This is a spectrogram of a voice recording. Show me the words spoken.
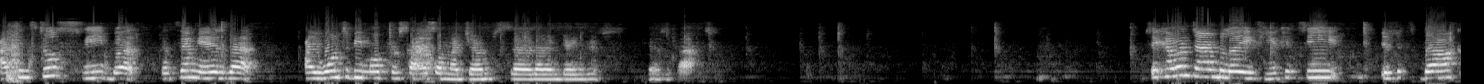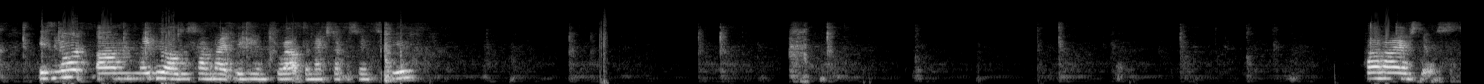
I can still see, but the thing is that I want to be more precise on my jumps so that I'm doing this because of that. So comment down below if you can see if it's dark. If not, um, maybe I'll just have night vision throughout the next episodes too. How high is this?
